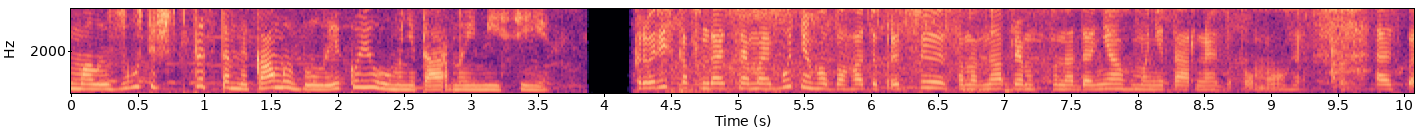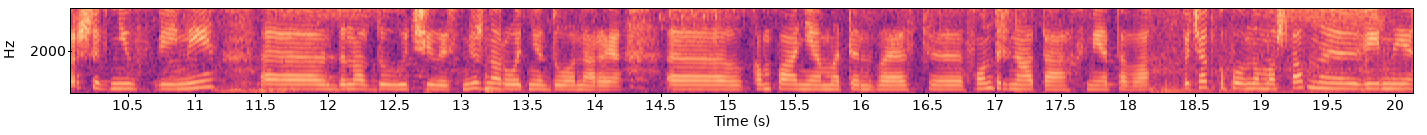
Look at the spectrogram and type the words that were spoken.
мали зустріч з представниками великої гуманітарної місії. Криворізька фундація майбутнього багато працює саме в напрямку надання гуманітарної допомоги. Е, З перших днів війни е, до нас долучились міжнародні донори, е, компанія Метинвест, е, фонд Ріната Ахметова. З початку повномасштабної війни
